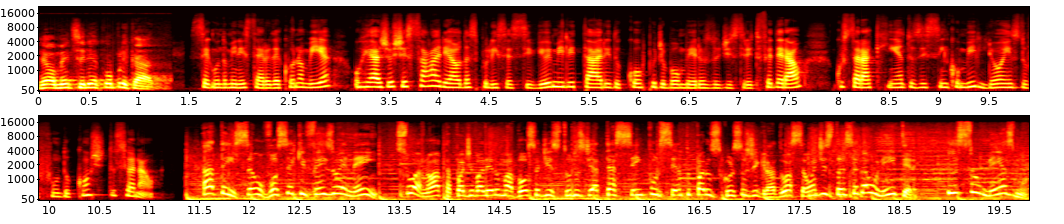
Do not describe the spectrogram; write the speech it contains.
realmente seria complicado. Segundo o Ministério da Economia, o reajuste salarial das polícias civil e militar e do Corpo de Bombeiros do Distrito Federal custará 505 milhões do Fundo Constitucional. Atenção, você que fez o Enem! Sua nota pode valer uma bolsa de estudos de até 100% para os cursos de graduação à distância da Uninter. Isso mesmo!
